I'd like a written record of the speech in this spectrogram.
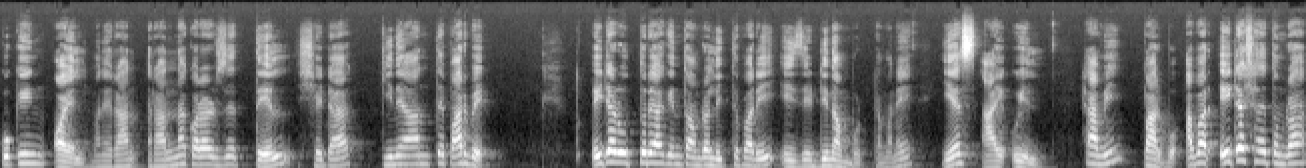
কুকিং অয়েল মানে রান- রান্না করার যে তেল, সেটা কিনে আনতে পারবে? তো এইটার উত্তরে কিন্তু আমরা লিখতে পারি এই যে ডি নম্বরটা মানে ইয়েস আই উইল হ্যাঁ আমি পারব। আবার এইটার সাথে তোমরা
